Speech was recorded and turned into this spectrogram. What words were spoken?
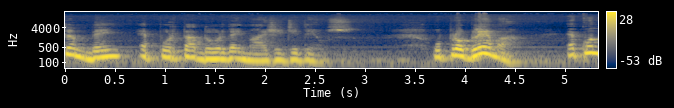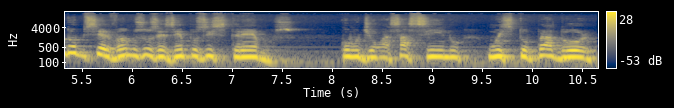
também é portador da imagem de Deus. O problema é quando observamos os exemplos extremos, como de um assassino, um estuprador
